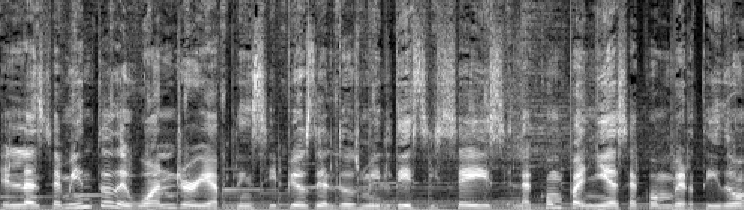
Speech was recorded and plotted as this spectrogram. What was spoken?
el lanzamiento de Wondery a principios del 2016, la compañía se ha convertido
